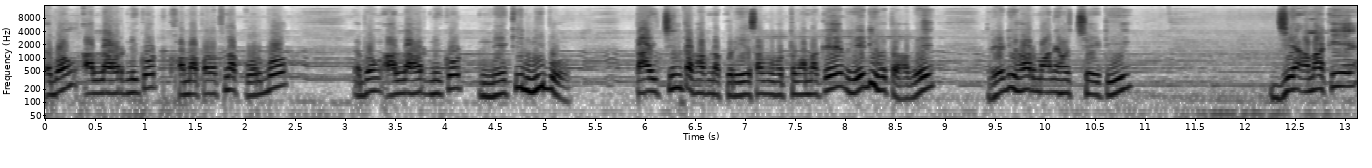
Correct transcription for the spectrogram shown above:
এবং আল্লাহর নিকট ক্ষমা প্রার্থনা করব এবং আল্লাহর নিকট নেকি নিব। তাই চিন্তা ভাবনা করে সর্বপ্রথম আমাকে রেডি হতে হবে। রেডি হওয়ার মানে হচ্ছে এটি যে আমাকে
